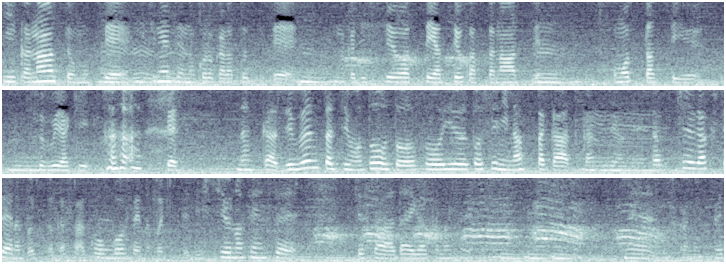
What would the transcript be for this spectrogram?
いいかなって思って、うん、1年生の頃から取ってて、うん、なんか実習終わってやってよかったなって思ったっていうつぶやきです。なんか自分たちもとうとうそういう年になったかって感じだよね、だ中学生の時とかさ高校生の時って実習の先生でさ大学のせ、うんうんうん、ね確かに。めっ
